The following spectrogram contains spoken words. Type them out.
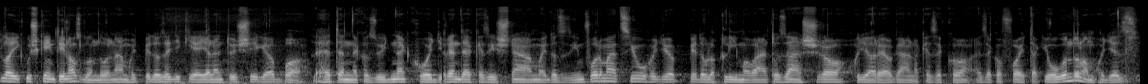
Laikusként én azt gondolnám, hogy például az egyik ilyen jelentősége abba lehet ennek az ügynek, hogy rendelkezésre áll majd az az információ, hogy a, például a klímaváltozásra hogyan reagálnak ezek a, ezek a fajták. Jól gondolom, hogy ez,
